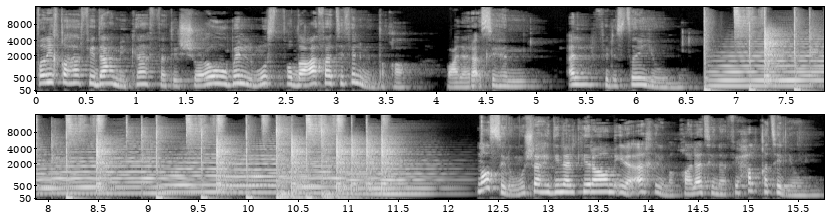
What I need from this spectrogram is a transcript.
طريقها في دعم كافة الشعوب المستضعفة في المنطقة. وعلى رأسهم الفلسطينيون. نصل مشاهدينا الكرام إلى آخر مقالاتنا في حلقة اليوم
